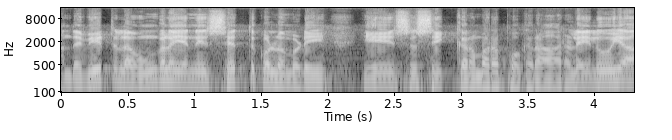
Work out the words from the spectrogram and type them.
அந்த வீட்டில் உங்களை என்னை சேர்த்துக்கொள்ளும்படி இயேசு சீக்கிரம் வரப்போகிறார். லேலூயா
